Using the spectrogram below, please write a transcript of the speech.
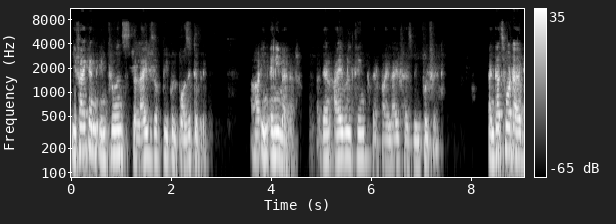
if I can influence the lives of people positively uh, in any manner, then I will think that my life has been fulfilled and that's what I've,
